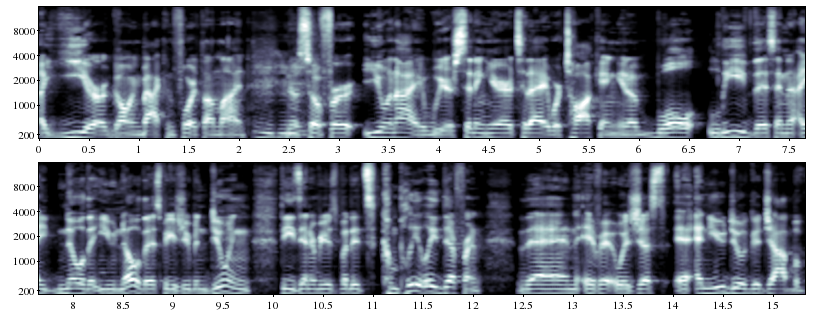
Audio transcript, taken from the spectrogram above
a year going back and forth online. Mm-hmm. You know, so for you and I, we're sitting here today, we're talking, you know, we'll leave this. And I know that you know this because you've been doing these interviews, but it's completely different than if it was just, and you do a good job of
